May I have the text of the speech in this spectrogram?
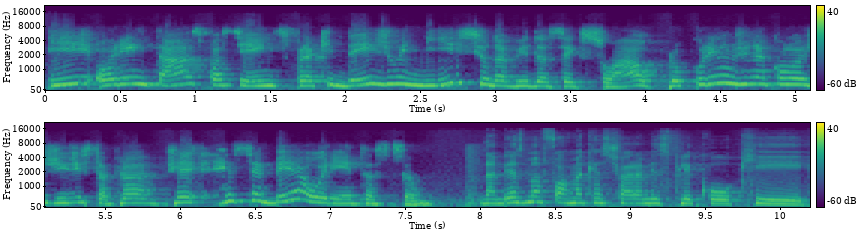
e orientar as pacientes para que desde o início da vida sexual procurem um ginecologista para re receber a orientação. Da mesma forma que a senhora me explicou que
